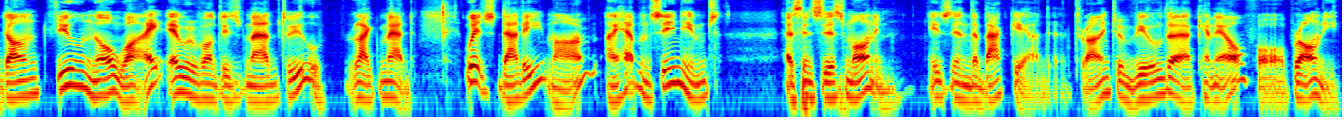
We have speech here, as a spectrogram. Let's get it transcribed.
Don't you know why everybody's mad to you? Like mad. Where's Daddy, Mom? I haven't seen him since this morning. He's in the backyard trying to build a canal for Brownie.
